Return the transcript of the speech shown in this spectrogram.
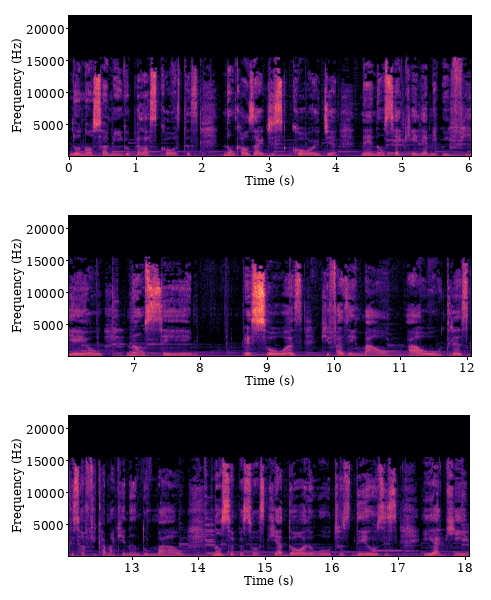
do nosso amigo pelas costas, não causar discórdia, né? Não ser aquele amigo infiel, não ser pessoas que fazem mal a outras, que só fica maquinando mal, não ser pessoas que adoram outros deuses. E aqui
